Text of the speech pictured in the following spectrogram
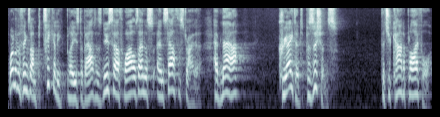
One of the things I'm particularly pleased about is New South Wales and, and South Australia have now created positions that you can't apply for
